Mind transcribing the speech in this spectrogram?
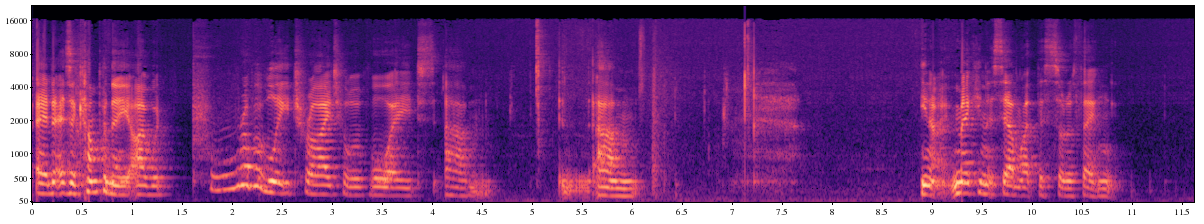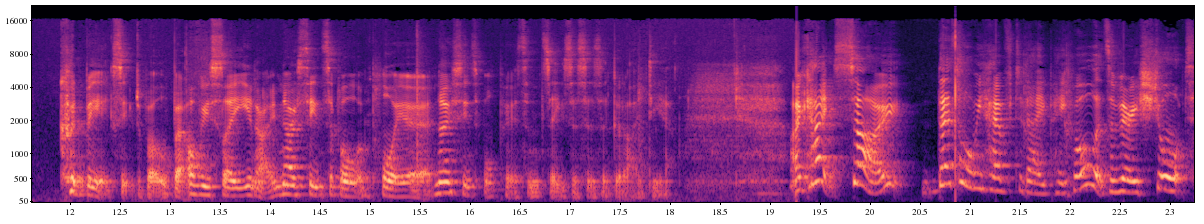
and as a company, I would probably try to avoid um, um, you know, making it sound like this sort of thing could be acceptable, but obviously, you know, no sensible employer, no sensible person sees this as a good idea. Okay, so that's all we have today, people. It's a very short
